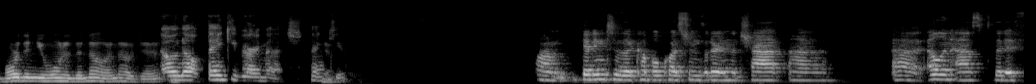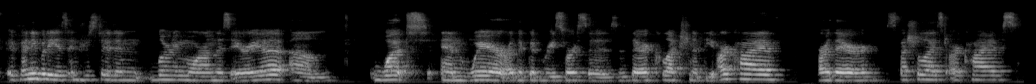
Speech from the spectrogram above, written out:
more than you wanted to know. I know, Jen. Oh, no. Thank you very much. Thank yeah. you. Um, getting to the couple questions that are in the chat, uh, uh, Ellen asked that if, if anybody is interested in learning more on this area, um, what and where are the good resources? Is there a collection at the archive? Are there specialized archives?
